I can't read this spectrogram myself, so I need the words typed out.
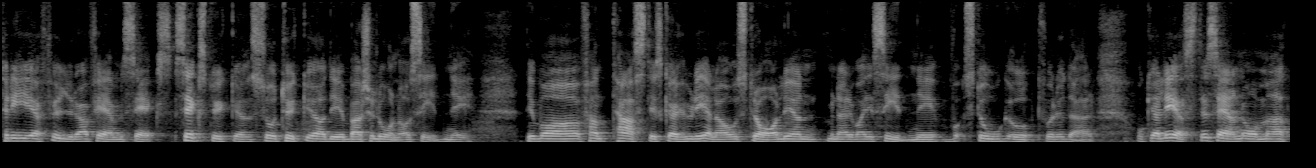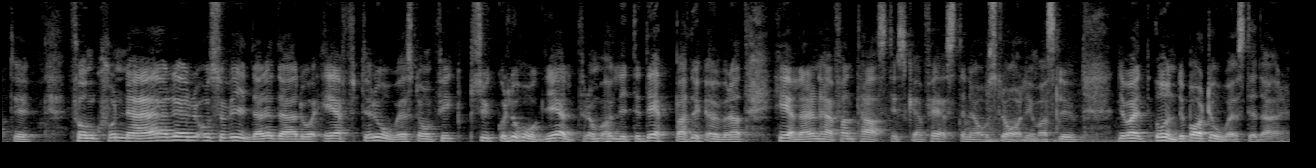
Tre, fyra, fem, sex, sex stycken så tycker jag det är Barcelona och Sydney. Det var fantastiska hur hela Australien, när det var i Sydney, stod upp för det där. Och jag läste sen om att eh, funktionärer och så vidare där då efter OS, de fick psykologhjälp för de var lite deppade över att hela den här fantastiska festen i Australien var slut. Det var ett underbart OS det där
